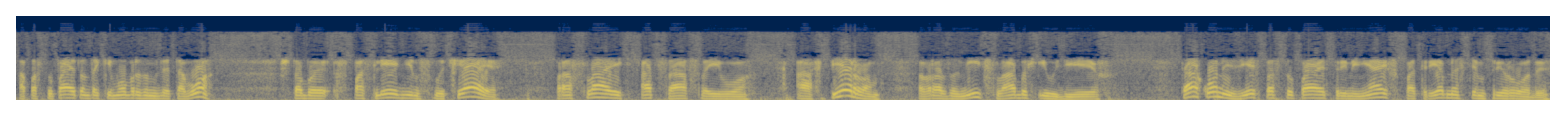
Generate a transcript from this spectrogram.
А поступает он таким образом для того, чтобы в последнем случае прославить отца своего, а в первом вразумить слабых иудеев. Так он и здесь поступает, применяя к потребностям природы.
